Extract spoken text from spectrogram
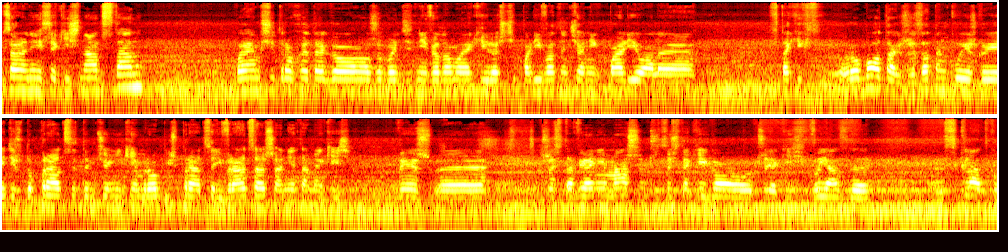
wcale nie jest jakiś nadstan. Bałem się trochę tego, że będzie nie wiadomo jakiej ilości paliwa ten ciągnik palił, ale takich robotach, że zatankujesz go, jedziesz do pracy tym ciągnikiem, robisz pracę i wracasz, a nie tam jakieś, wiesz, e, przestawianie maszyn czy coś takiego, czy jakieś wyjazdy e, z klatką,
